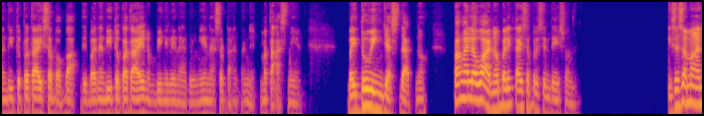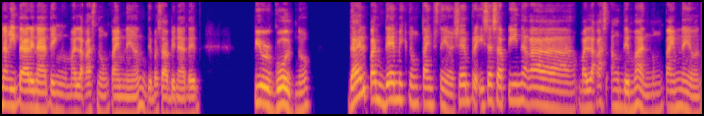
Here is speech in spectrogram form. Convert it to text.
Nandito pa tayo sa baba, 'di ba? Nandito pa tayo nung binili natin. Ngayon nasa ano, mataas na yan. By doing just that, no? Pangalawa, no, balik tayo sa presentation. Isa sa mga nakita rin nating malakas nung time na 'yon, 'di ba? Sabi natin, pure gold, no? Dahil pandemic nung times na 'yon, syempre isa sa pinaka malakas ang demand nung time na 'yon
